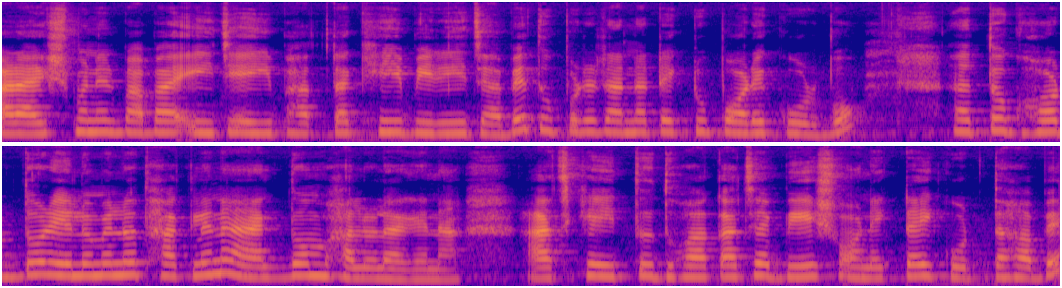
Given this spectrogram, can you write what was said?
আর আয়ুষ্মানের বাবা এই যে এই ভাতটা খেয়ে বেরিয়ে যাবে দুপুরে রান্নাটা একটু পরে করব। তো ঘর দোর এলোমেলো থাকলে না একদম ভালো লাগে না। আজকে এই তো ধোয়া কাচা বেশ অনেকটাই করতে হবে।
